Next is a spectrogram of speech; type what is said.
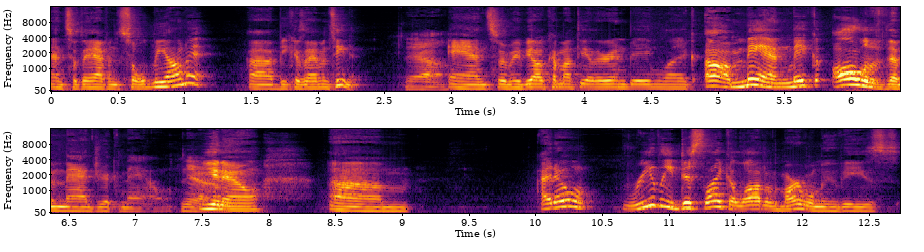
and so they haven't sold me on it uh, because I haven't seen it. Yeah. And so maybe I'll come out the other end being like, "Oh man, make all of them magic now." Yeah. You know, um, I don't really dislike a lot of Marvel movies,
